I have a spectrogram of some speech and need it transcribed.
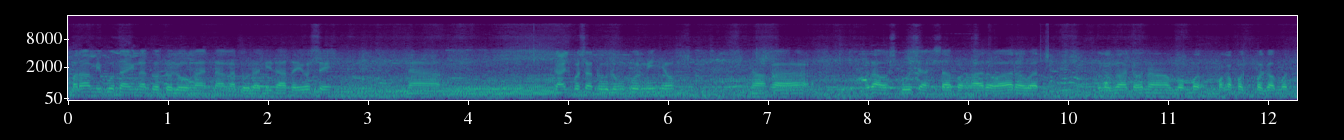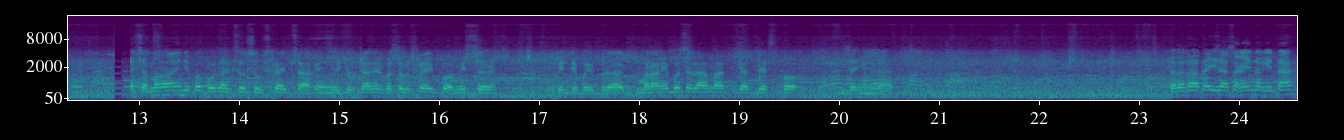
marami po tayong natutulungan na katulad ni Tatay Jose na dahil po sa tulong po ninyo, nakaraos po siya sa pang-araw-araw at pagkakataon na ma- ma- makapagpagamot. At sa mga hindi pa po nagsusubscribe sa aking YouTube channel, pa-subscribe po Mr. Binti Boy Vlog. Marami po salamat. God bless po sa inyong lahat. Tara tatay, sasakay na kita.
